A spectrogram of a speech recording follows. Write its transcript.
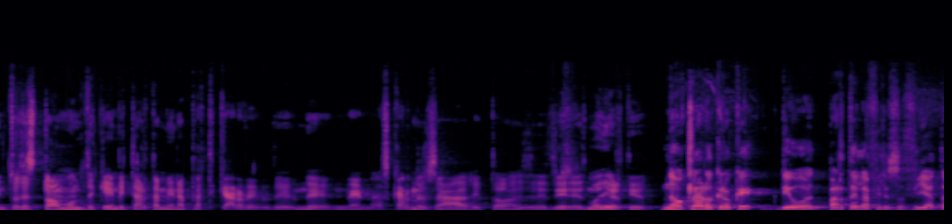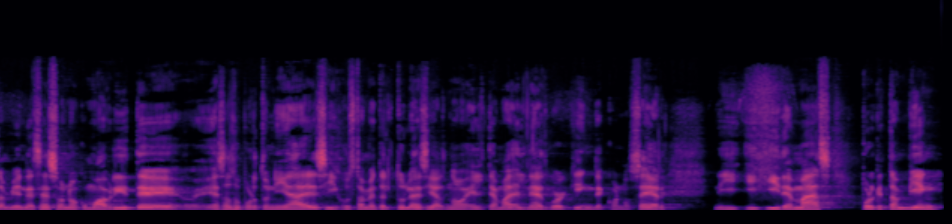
Entonces todo el mundo te quiere invitar también a platicar de, las carnes asadas y todo. Es, muy divertido. No, claro, creo que, digo, parte de la filosofía también es eso, ¿no? Como abrirte esas oportunidades y justamente tú le decías, ¿no? El tema del networking, de conocer y, demás, porque también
